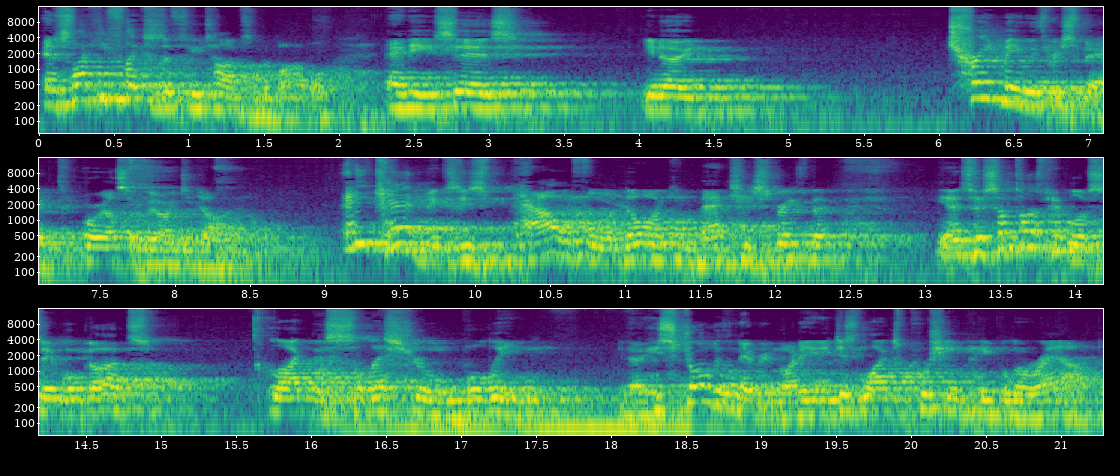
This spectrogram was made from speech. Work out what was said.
and it's like he flexes a few times in the Bible, and he says, you know, treat me with respect, or else I'm going to die. And he can, because he's powerful and no one can match his strength. But, you know, so sometimes people have said, well, God's like this celestial bully. You know, he's stronger than everybody, he just likes pushing people around.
